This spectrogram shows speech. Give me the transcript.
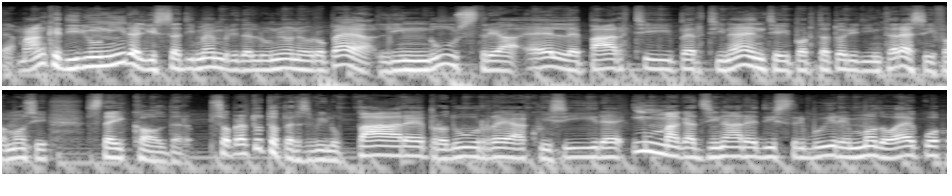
eh, ma anche di riunire gli Stati membri dell'Unione Europea, l'industria e le parti pertinenti e i portatori di interesse, i famosi stakeholder, soprattutto per sviluppare, produrre, acquisire, immagazzinare e distribuire in modo equo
